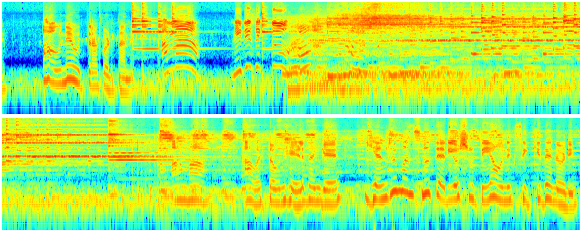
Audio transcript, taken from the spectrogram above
ಅವನೇ ಉತ್ತರ ಕೊಡ್ತಾನೆ. ಅಮ್ಮ ನಿಧಿ ಸಿಕ್ತು. ಅಮ್ಮ ಅವತ್ತವನ್ ಹೇಳ್ದಂಗೆ ಎಲ್ರ ಮನ್ಸನ್ನು ತೆರೆಯೋ ಶ್ರುತಿ ಅವನಿಗೆ ಸಿಕ್ಕಿದೆ ನೋಡಿ.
